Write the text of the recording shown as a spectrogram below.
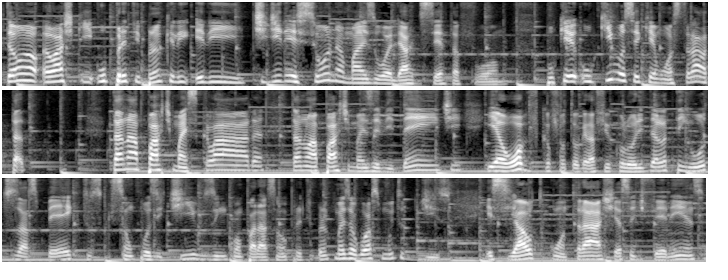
Então eu, eu acho que o preto e branco ele, ele te direciona mais o olhar de certa forma, porque o que você quer mostrar tá, tá na parte mais clara, tá numa parte mais evidente, e é óbvio que a fotografia colorida ela tem outros aspectos que são positivos em comparação ao preto e branco, mas eu gosto muito disso. Esse alto contraste, essa diferença.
